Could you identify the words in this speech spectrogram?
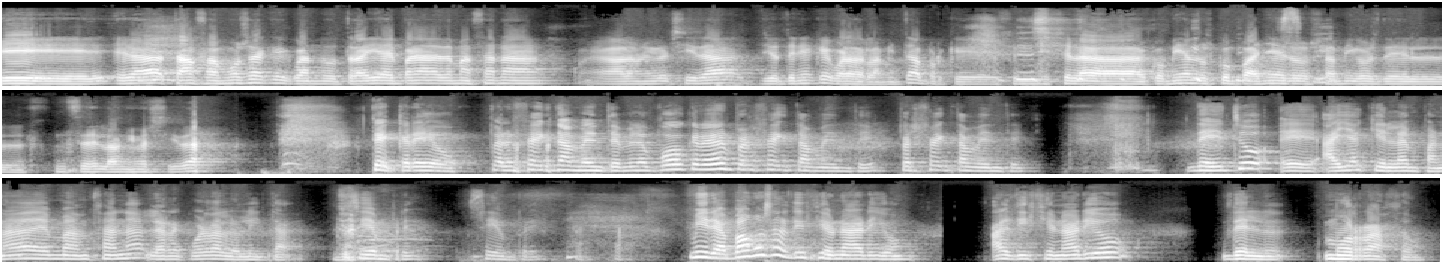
que era tan famosa que cuando traía empanada de manzana a la universidad yo tenía que guardar la mitad porque se, se la comían los compañeros, amigos del- de la universidad. Te creo, perfectamente, me lo puedo creer perfectamente, perfectamente. De hecho, eh, hay a quien la empanada de manzana le recuerda a Lolita, siempre, siempre. Mira, vamos al diccionario, al diccionario del morrazo,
